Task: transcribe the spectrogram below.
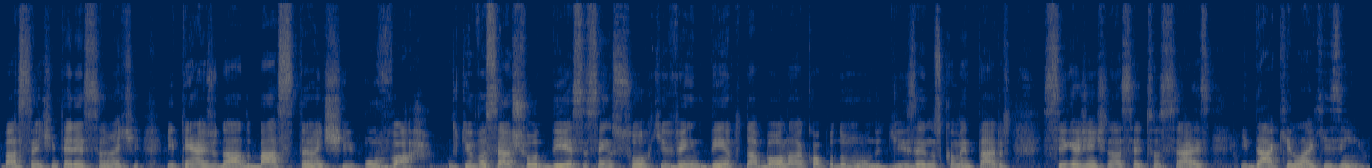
bastante interessante e tem ajudado bastante o VAR. O que você achou desse sensor que vem dentro da bola da Copa do Mundo? Diz aí nos comentários, siga a gente nas redes sociais e dá aquele likezinho.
